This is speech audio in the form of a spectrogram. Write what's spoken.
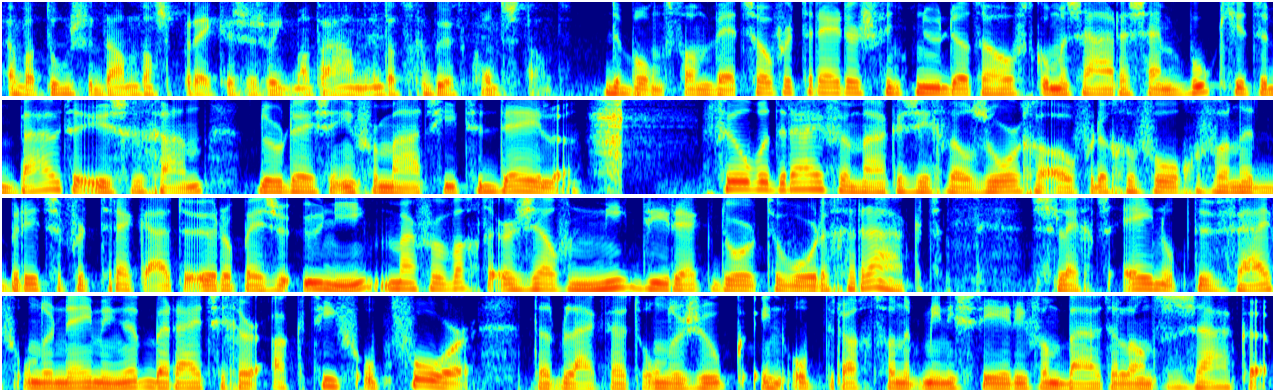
En wat doen ze dan? Dan spreken ze zo iemand aan. En dat gebeurt constant. De Bond van Wetsovertreders vindt nu dat de hoofdcommissaris zijn boekje te buiten is gegaan door deze informatie informatie te delen. Veel bedrijven maken zich wel zorgen over de gevolgen van het Britse vertrek uit de Europese Unie, maar verwachten er zelf niet direct door te worden geraakt. Slechts 1 op de 5 ondernemingen bereidt zich er actief op voor. Dat blijkt uit onderzoek in opdracht van het ministerie van Buitenlandse Zaken.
